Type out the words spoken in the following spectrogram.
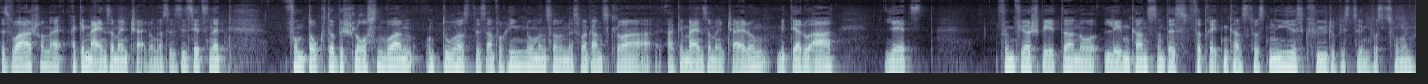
es war schon eine, eine gemeinsame Entscheidung. Also es ist jetzt nicht vom Doktor beschlossen worden und du hast das einfach hingenommen, sondern es war ganz klar eine gemeinsame Entscheidung, mit der du auch jetzt fünf Jahre später noch leben kannst und das vertreten kannst. Du hast nie das Gefühl, du bist zu irgendwas gezwungen.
